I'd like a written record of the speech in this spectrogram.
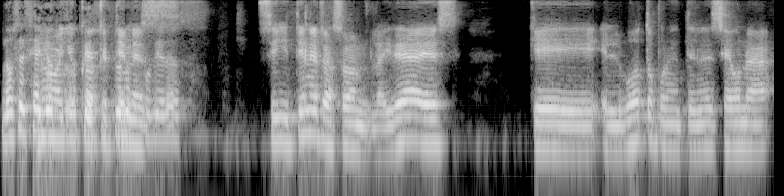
No sé si hay otro que, tú pudieras Sí, tienes razón. La idea es que el voto por Internet sea una,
